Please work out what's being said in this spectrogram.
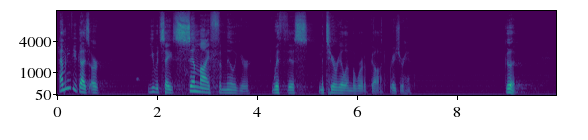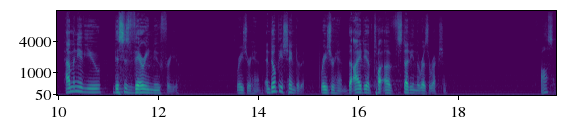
How many of you guys are, you would say, semi familiar with this material in the Word of God? Raise your hand. Good. How many of you, this is very new for you? Raise your hand. And don't be ashamed of it. Raise your hand. The idea of, ta- of studying the resurrection. Awesome.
